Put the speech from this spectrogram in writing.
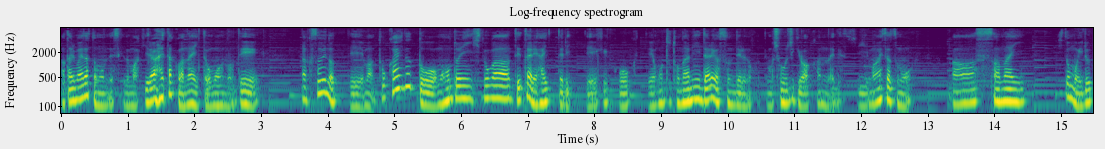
当たり前だと思うんですけど、まあ、嫌われたくはないと思うので、なんかそういうのって、まあ、都会だと、もう本当に人が出たり入ったりって結構多くて、本当隣に誰が住んでるのかっても正直わかんないですし、まあ、挨拶も交わさない人もいる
